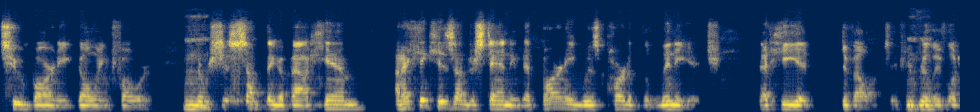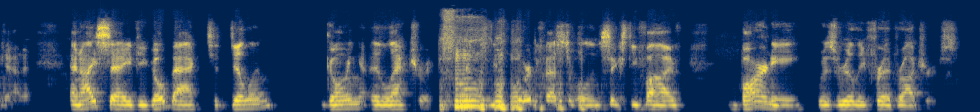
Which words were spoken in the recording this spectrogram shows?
to Barney going forward. There Mm. was just something about him. And I think his understanding that Barney was part of the lineage that he had developed, if you Mhm. really look at it. And I say, if you go back to Dylan going electric at the Newport Festival in 65, Barney was really Fred Rogers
